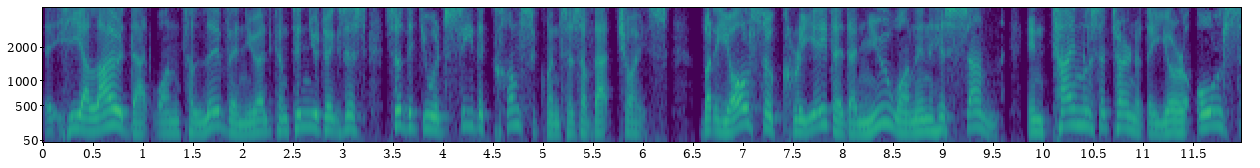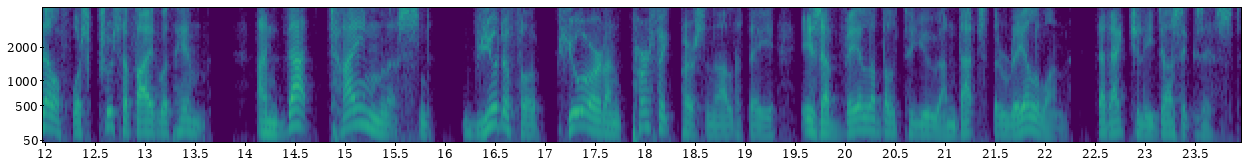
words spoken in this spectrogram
He allowed that one to live in you and continue to exist so that you would see the consequences of that choice. But he also created a new one in his son. In timeless eternity, your old self was crucified with him. And that timeless beautiful, pure, and perfect personality is available to you, and that's the real one that actually does exist.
